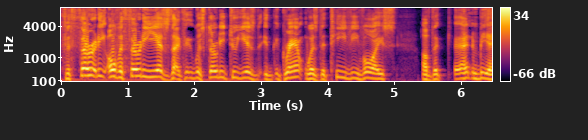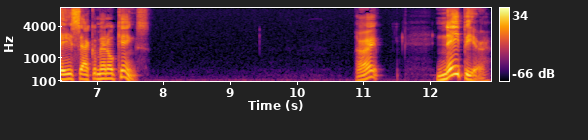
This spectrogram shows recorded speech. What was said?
For 30, over 30 years, I think it was 32 years, Grant was the TV voice of the nba Sacramento Kings. All right? Napear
